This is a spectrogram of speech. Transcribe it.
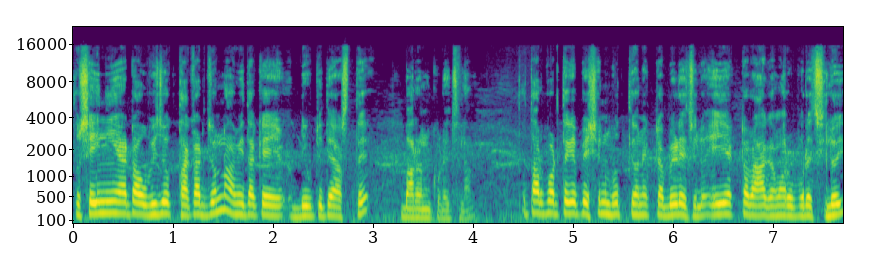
তো সেই নিয়ে একটা অভিযোগ থাকার জন্য আমি তাকে ডিউটিতে আসতে বারণ করেছিলাম। তো তারপর থেকে পেশেন্ট ভর্তি অনেকটা বেড়েছিল। এই একটা রাগ আমার উপরে ছিলই।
